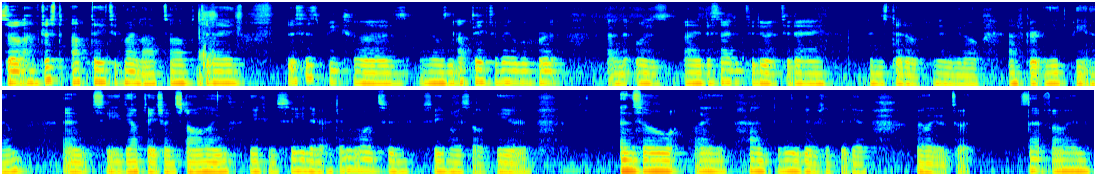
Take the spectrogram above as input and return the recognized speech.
So I've just updated my laptop today. This is because there was an update available for it, and it was, I decided to do it today instead of, you know, after 8pm, and see the updates are installing, you can see there, I didn't want to see myself here, and so I had deleted the video related to it. Is that fine?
